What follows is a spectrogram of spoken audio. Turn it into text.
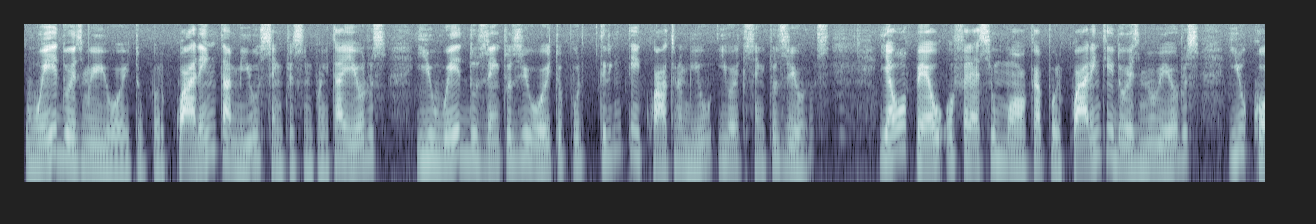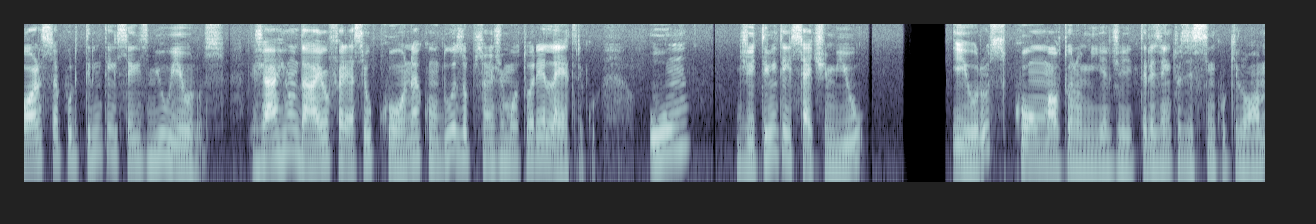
o E2008 por 40.150 euros e o E208 por 34.800 euros e a Opel oferece o Mocha por 42 mil euros e o Corsa por 36 mil euros. Já a Hyundai oferece o Kona com duas opções de motor elétrico, um de 37 mil euros com uma autonomia de 305 km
